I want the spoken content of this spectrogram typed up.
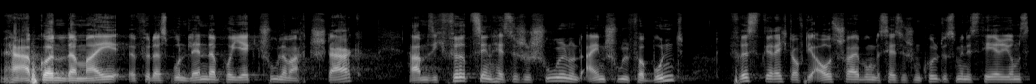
Herr Abg. May, für das Bund-Länder-Projekt Schule macht stark haben sich 14 hessische Schulen und ein Schulverbund fristgerecht auf die Ausschreibung des Hessischen Kultusministeriums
